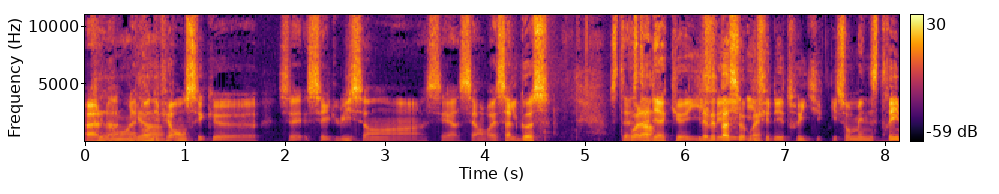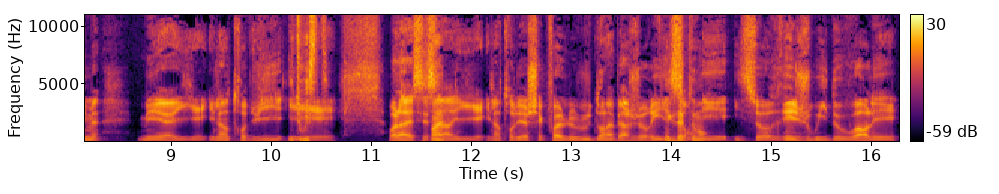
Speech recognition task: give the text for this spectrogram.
Ah, qui est la, vraiment un la gars- grande différence, c'est que c'est lui, c'est un, c'est c'est un vrai sale gosse. Voilà. C'est-à-dire qu'il fait, pas ce- il ouais. fait des trucs qui sont mainstream, mais euh, il, il introduit, Il. Voilà, c'est ça. Il, il introduit à chaque fois le loup dans la bergerie. Exactement. Et il se réjouit de voir les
